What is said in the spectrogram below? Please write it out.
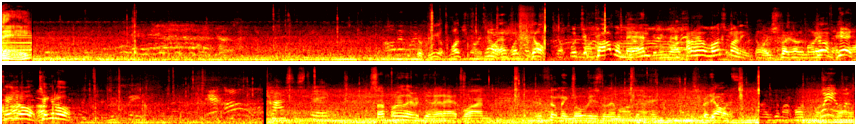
day. Yo, give me a lunch money. No, what's, yo, yo, What's your problem, man? Give me more. I don't have lunch money. No, are you spending other money? Yo, here, take it all. Take it all. Classes today. So far, they were good. I had one. They were filming movies with them all day. It's pretty Yo, good. Wait, what?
